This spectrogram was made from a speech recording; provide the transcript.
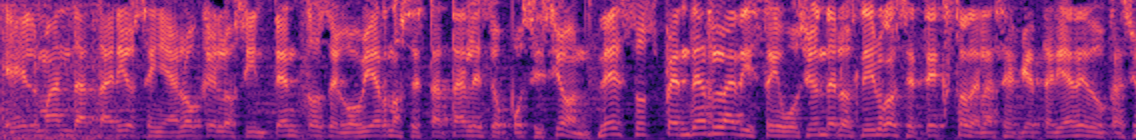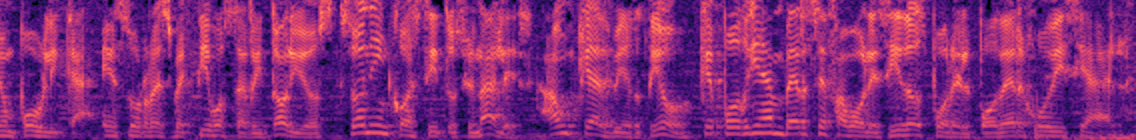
El mandatario señaló que los intentos de gobiernos estatales de oposición de suspender la distribución de los libros de texto de la Secretaría de Educación Pública en sus respectivos territorios son inconstitucionales, aunque advirtió que podrían verse favorecidos por el Poder Judicial.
